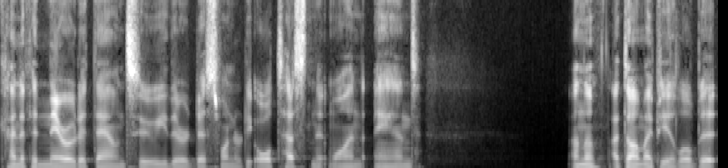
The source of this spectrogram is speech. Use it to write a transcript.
kind of had narrowed it down to either this one or the Old Testament one. And I don't know, I thought it might be a little bit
